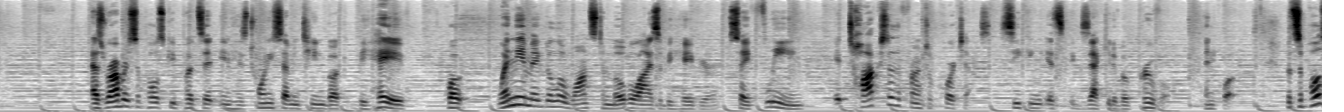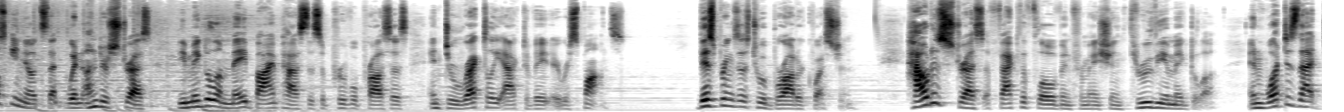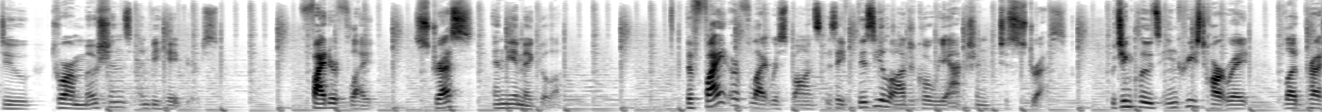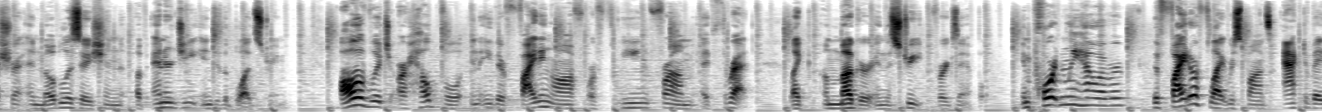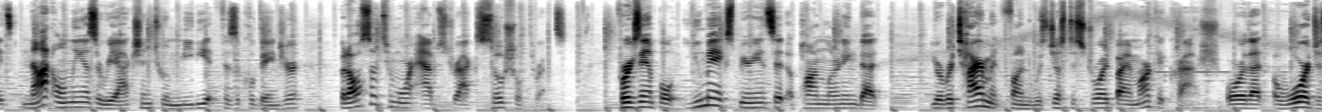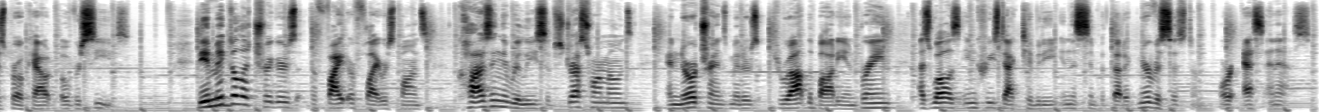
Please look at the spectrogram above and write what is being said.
As Robert Sapolsky puts it in his 2017 book, Behave, quote, when the amygdala wants to mobilize a behavior, say fleeing, it talks to the frontal cortex, seeking its executive approval. End quote. But Sapolsky notes that when under stress, the amygdala may bypass this approval process and directly activate a response. This brings us to a broader question. How does stress affect the flow of information through the amygdala? And what does that do to our emotions and behaviors? Fight or flight, stress, and the amygdala. The fight or flight response is a physiological reaction to stress, which includes increased heart rate, blood pressure, and mobilization of energy into the bloodstream, all of which are helpful in either fighting off or fleeing from a threat, like a mugger in the street, for example. Importantly, however, the fight or flight response activates not only as a reaction to immediate physical danger, but also to more abstract social threats. For example, you may experience it upon learning that your retirement fund was just destroyed by a market crash, or that a war just broke out overseas. The amygdala triggers the fight or flight response, causing the release of stress hormones and neurotransmitters throughout the body and brain, as well as increased activity in the sympathetic nervous system, or SNS.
